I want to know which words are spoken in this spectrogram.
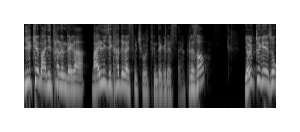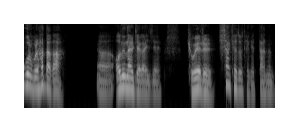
이렇게 많이 타는 내가 마일리지 카드가 있으면 좋을 텐데 그랬어요. 그래서 12개의 소그룹을 하다가 어, 느 날 제가 이제 교회를 시작해도 되겠다는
